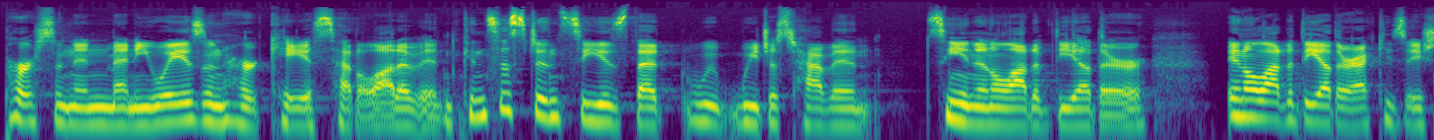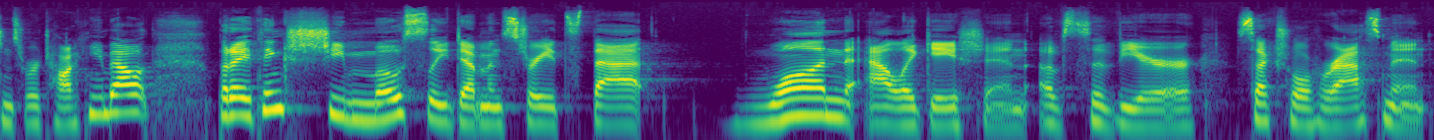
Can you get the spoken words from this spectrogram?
person in many ways and her case had a lot of inconsistencies that we, we just haven't seen in a lot of the other in a lot of the other accusations we're talking about. But i think she mostly demonstrates that one allegation of severe sexual harassment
